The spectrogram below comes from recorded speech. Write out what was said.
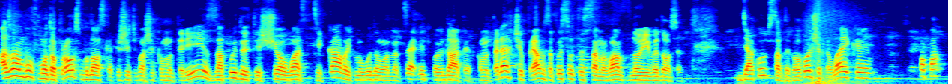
А з вами був Мотопрокс. Будь ласка, пишіть ваші коментарі, запитуйте, що вас цікавить. Ми будемо на це відповідати в коментарях чи прямо записувати саме вам нові відоси. Дякую, ставте колокольчик, лайки. Па-па!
